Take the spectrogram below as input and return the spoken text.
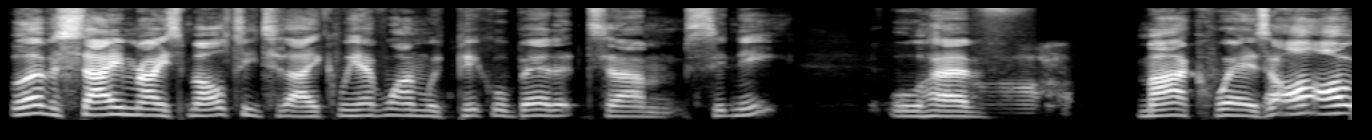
We'll have a same race multi today. Can we have one with Picklebet at um, Sydney? We'll have Marquez. I, I,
